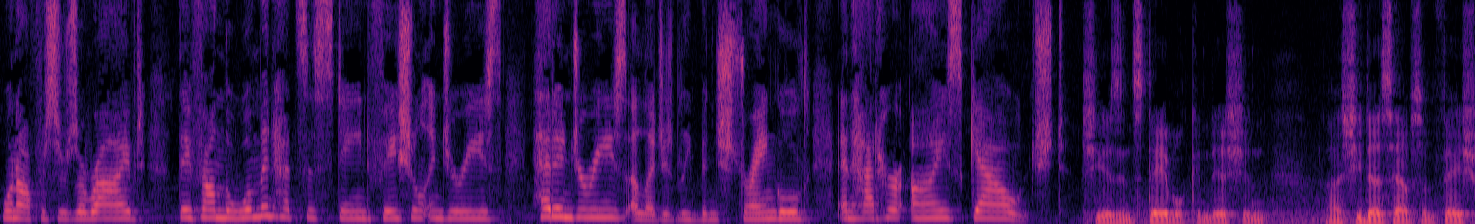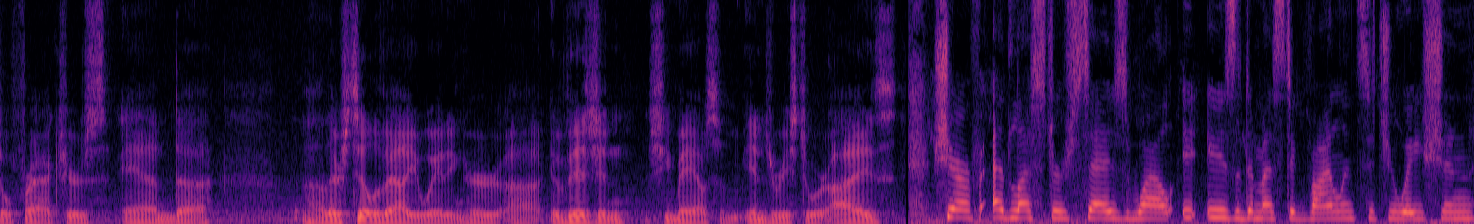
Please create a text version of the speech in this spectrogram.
When officers arrived, they found the woman had sustained facial injuries, head injuries, allegedly been strangled, and had her eyes gouged. She is in stable condition. Uh, she does have some facial fractures, and uh, uh, they're still evaluating her uh, vision. She may have some injuries to her eyes. Sheriff Ed Lester says while it is a domestic violence situation,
